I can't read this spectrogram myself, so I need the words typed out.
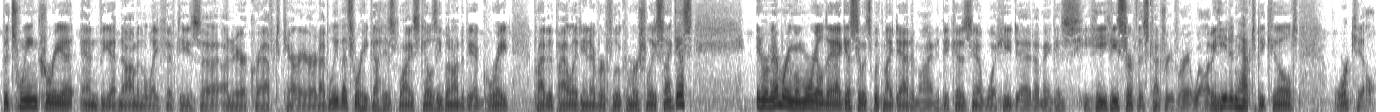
between Korea and Vietnam in the late 50s uh, on an aircraft carrier, and I believe that's where he got his flying skills. He went on to be a great private pilot. He never flew commercially. So I guess in remembering Memorial Day, I guess it was with my dad in mind because you know what he did. I mean, because he, he, he served this country very well. I mean, he didn't have to be killed or kill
